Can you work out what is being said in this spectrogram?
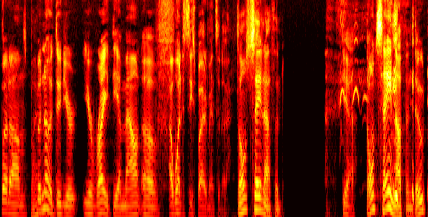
But um, but Spider-Man. no, dude, you're you're right. The amount of I went to see Spider Man today. don't say nothing. yeah, don't say nothing, dude.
